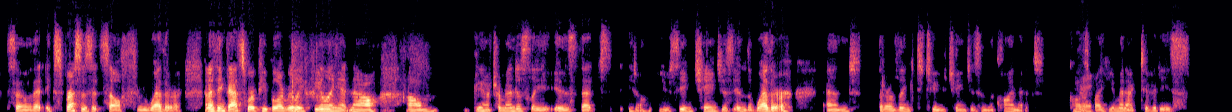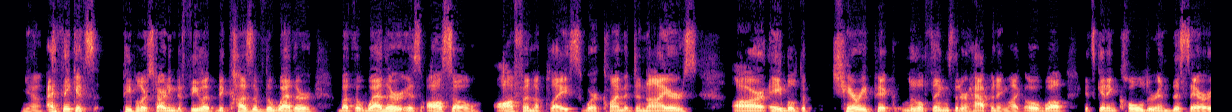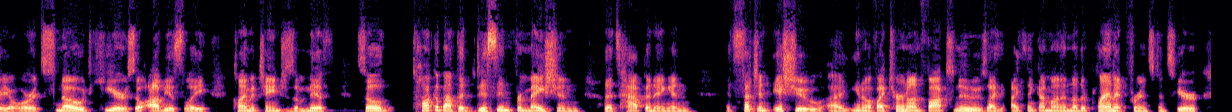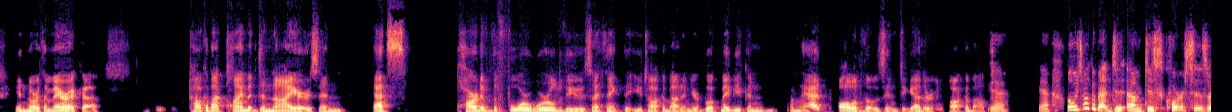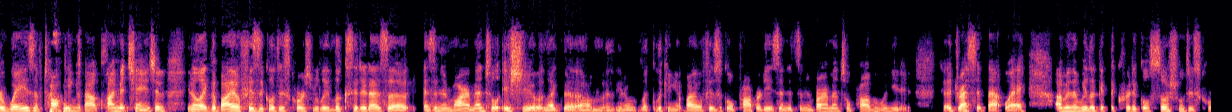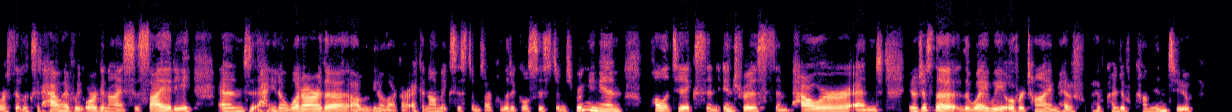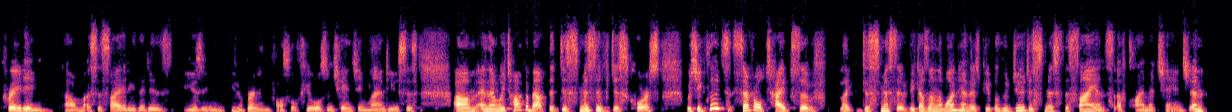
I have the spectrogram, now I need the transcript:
so that expresses itself through weather and i think that's where people are really feeling it now um, you know tremendously is that you know you're seeing changes in the weather and that are linked to changes in the climate caused yeah. by human activities. Yeah, I think it's people are starting to feel it because of the weather, but the weather is also often a place where climate deniers are able to cherry pick little things that are happening like oh well it's getting colder in this area or it snowed here so obviously climate change is a myth so talk about the disinformation that's happening and it's such an issue. Uh, you know, if I turn on Fox News, I, I think I'm on another planet, for instance, here in North America. Talk about climate deniers, and that's part of the four worldviews I think that you talk about in your book. Maybe you can mm-hmm. add all of those in together and talk about them. Yeah. Yeah. Well, we talk about di- um, discourses or ways of talking about climate change, and you know, like the biophysical discourse really looks at it as a as an environmental issue, like the um, you know, like looking at biophysical properties, and it's an environmental problem. We need to address it that way. Um, and then we look at the critical social discourse that looks at how have we organized society, and you know, what are the um, you know, like our economic systems, our political systems, bringing in politics and interests and power, and you know, just the the way we over time have have kind of come into creating um, a society that is using you know burning fossil fuels and changing land uses. Um, and then we talk about the dismissive discourse which includes several types of like dismissive because on the one hand there's people who do dismiss the science of climate change and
